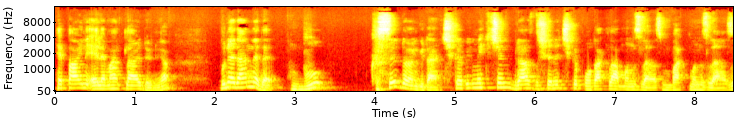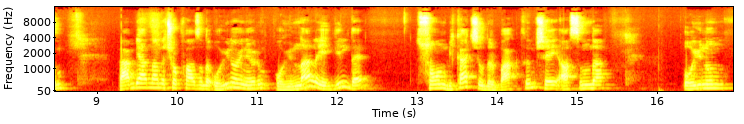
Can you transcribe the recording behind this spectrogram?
hep aynı elementler dönüyor. Bu nedenle de bu kısır döngüden çıkabilmek için biraz dışarı çıkıp odaklanmanız lazım, bakmanız lazım. Ben bir yandan da çok fazla da oyun oynuyorum. Oyunlarla ilgili de son birkaç yıldır baktığım şey aslında oyunun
